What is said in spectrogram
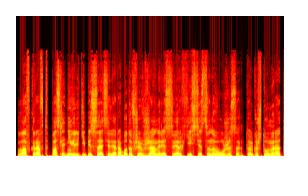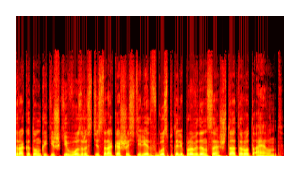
Лавкрафт, последний великий писатель, работавший в жанре сверхъестественного ужаса, только что умер от рака тонкой кишки в возрасте 46 лет в госпитале Провиденса, штата Рот-Айленд.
